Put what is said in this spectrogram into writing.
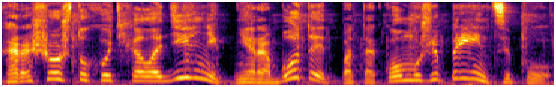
Хорошо, что хоть холодильник не работает по такому же принципу.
